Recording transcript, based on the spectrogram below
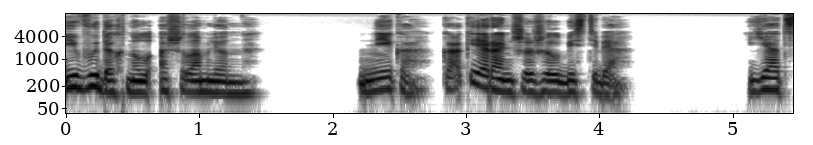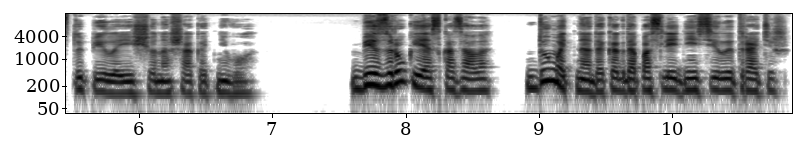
и выдохнул ошеломленно. «Ника, как я раньше жил без тебя?» Я отступила еще на шаг от него. «Без рук, я сказала. Думать надо, когда последние силы тратишь.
